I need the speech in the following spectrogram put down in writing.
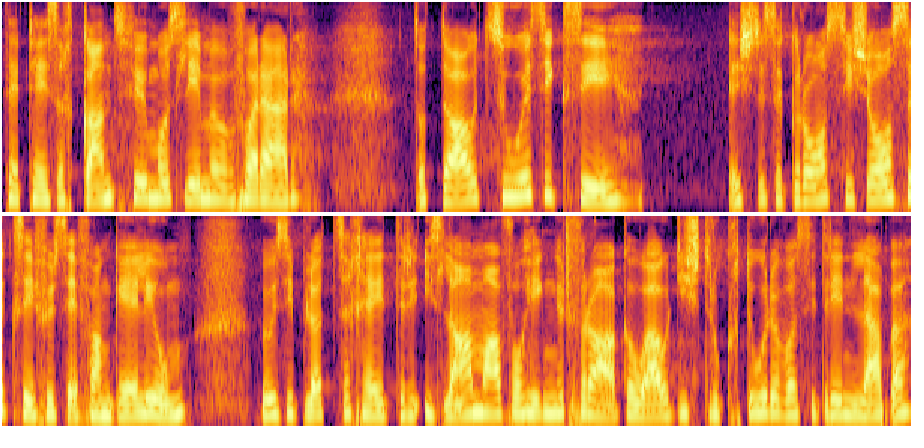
Dort haben sich ganz viele Muslime, die vorher total zu waren, ist das eine grosse Chance für das Evangelium, weil sie plötzlich den Islam anfangen hinterfragen und all die Strukturen, die sie drin leben,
